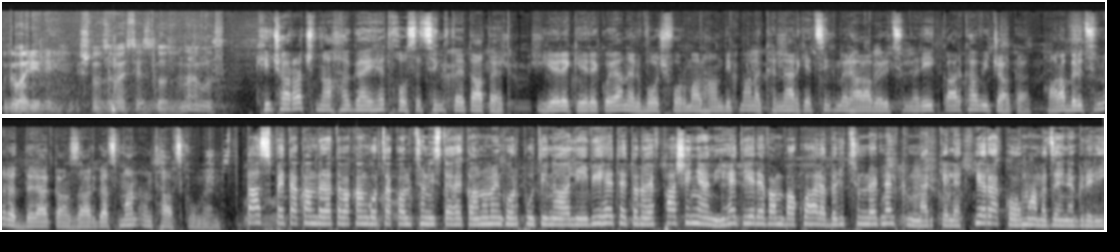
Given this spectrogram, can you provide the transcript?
поговорили, что называется, из глазу на глаз. Քիչ առաջ նախագահի հետ խոսեցինք տետատետ։ Երեք երեկոյան էլ ոչ ֆորմալ հանդիպմանը քննարկեցինք մեր հարաբերությունների կարգավիճակը։ Հարաբերությունները դրական զարգացման ընթացքում են։ 10 պետական լրատվական գործակալությունից տեղեկանում ենք, որ Պուտինը Ալիևի հետ, հետո նաև Փաշինյանի հետ Երևան-Բաքու հարաբերություններն էլ քննարկել է Երակողմ համաձայնագրերի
